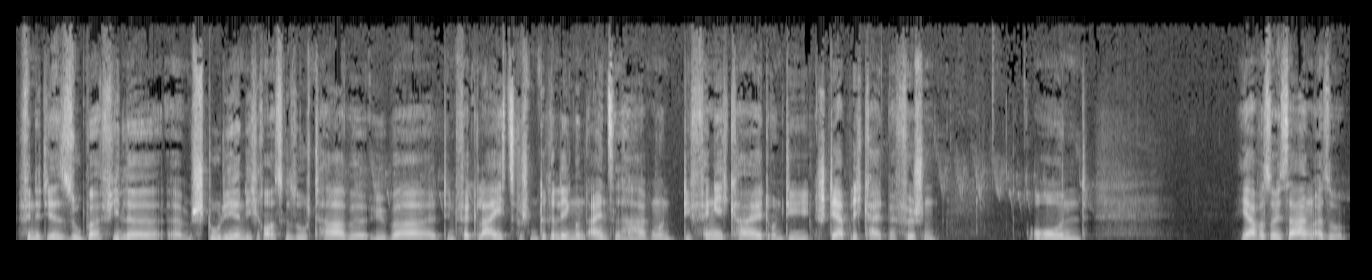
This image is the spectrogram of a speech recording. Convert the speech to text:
findet ihr super viele ähm, Studien, die ich rausgesucht habe über den Vergleich zwischen Drilling und Einzelhaken und die Fängigkeit und die Sterblichkeit bei Fischen. Und ja, was soll ich sagen? Also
